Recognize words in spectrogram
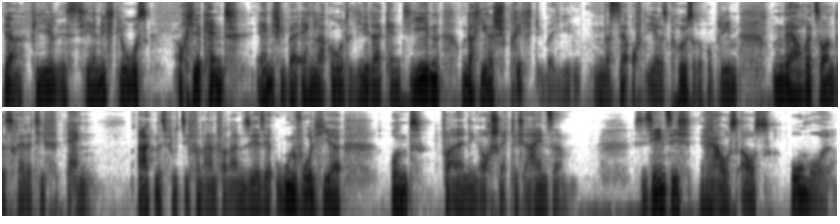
Ja, viel ist hier nicht los. Auch hier kennt, ähnlich wie bei Englergut, jeder kennt jeden und auch jeder spricht über jeden. Das ist ja oft eher das größere Problem. Der Horizont ist relativ eng. Agnes fühlt sich von Anfang an sehr, sehr unwohl hier und vor allen Dingen auch schrecklich einsam. Sie sehnt sich raus aus Omol.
